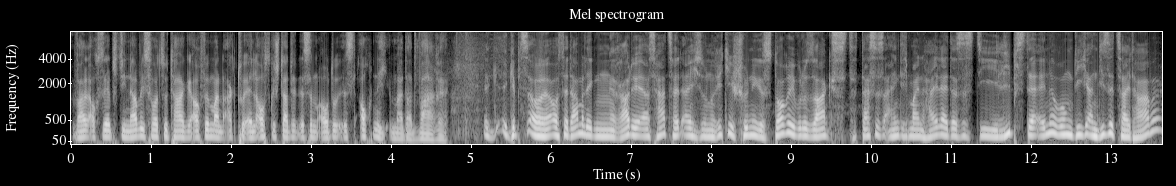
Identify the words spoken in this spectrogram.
weil auch selbst die Navis heutzutage, auch wenn man aktuell ausgestattet ist im Auto, ist auch nicht immer das Wahre. Äh, Gibt es äh, aus der damaligen Radio RSH-Zeit eigentlich so eine richtig schöne Story, wo du sagst, das ist eigentlich mein Highlight, das ist die liebste Erinnerung, die ich an diese Zeit habe?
